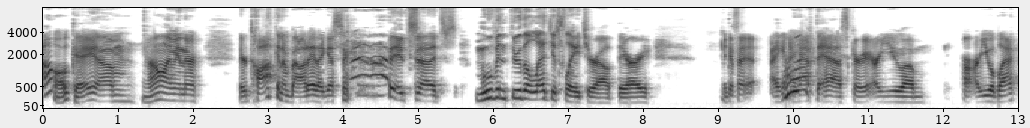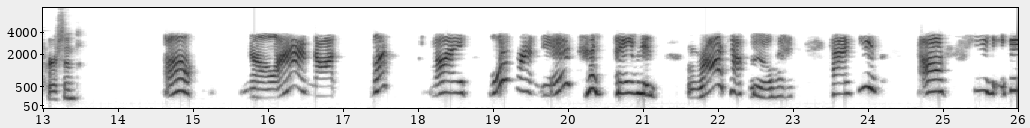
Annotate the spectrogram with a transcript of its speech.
Oh, okay. Um, well, I mean, they're they're talking about it. I guess it's uh, it's moving through the legislature out there. I guess I I, I have to ask: Are are you um are, are you a black person? Oh, no, I'm not. But my boyfriend is. His name is Rajaku. And he's, uh, he, he,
